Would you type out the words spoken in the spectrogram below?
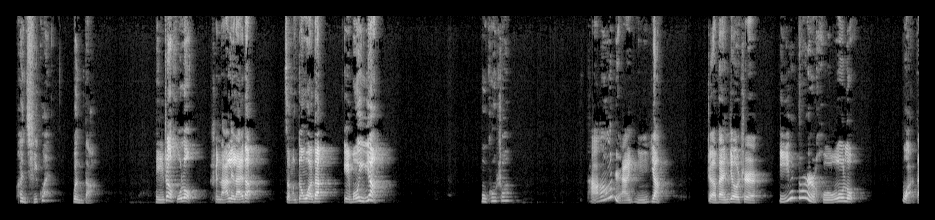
很奇怪，问道：“你这葫芦是哪里来的？怎么跟我的一模一样？”悟空说：“当然一样，这本就是一对葫芦。我的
